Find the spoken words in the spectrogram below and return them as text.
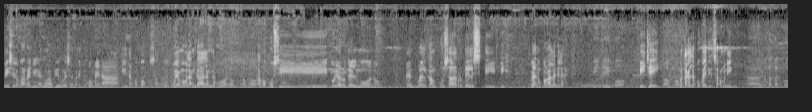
Peace, hello mga kaibigan, mga viewers. Ano, ito po, may nakita pa po ako sa Kuya, mawalang galang na po. Ano. Ako po si Kuya Rodel mo. Ano. And welcome po sa Rodel's TV. Kuya, anong pangalan nila? PJ po, PJ, Opo. matagal na po kayo dito sa Kamuning? ah, matagal po.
